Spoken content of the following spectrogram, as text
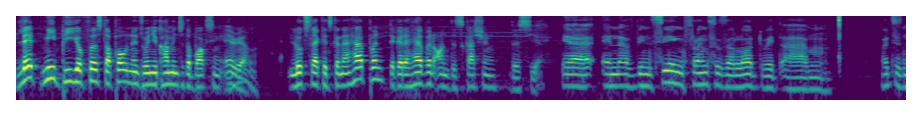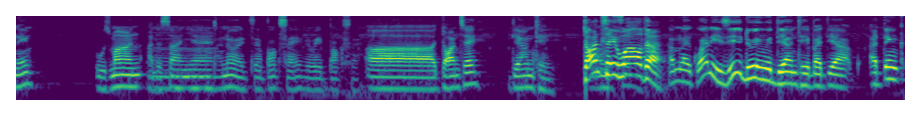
let me be your first opponent when you come into the boxing area. Looks like it's going to happen. They're going to have it on discussion this year. Yeah, and I've been seeing Francis a lot with um, what's his name? Usman, Adesanya, I know it's a boxer, heavyweight boxer. uh, Dante. Deontay. Dante Wilder. I'm like, what is he doing with Deontay? But yeah, I think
